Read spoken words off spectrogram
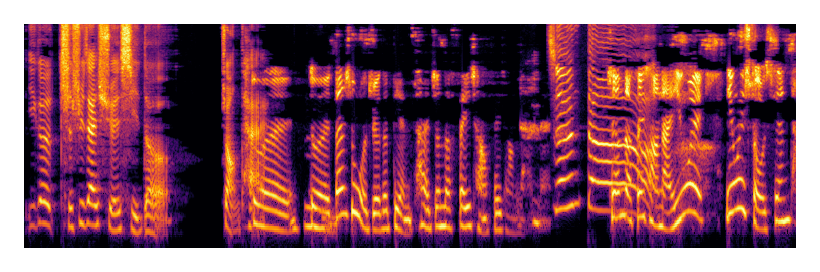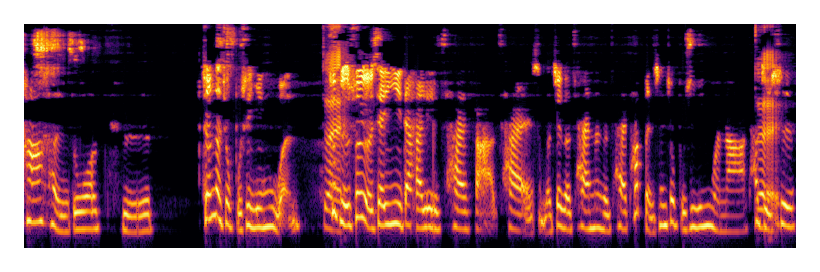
一个持续在学习的状态，对对，但是我觉得点菜真的非常非常难欸真的。真的非常难，因为因为首先它很多词真的就不是英文，对，就比如说有些意大利菜、法菜什么这个菜那个菜，它本身就不是英文啊，它只是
